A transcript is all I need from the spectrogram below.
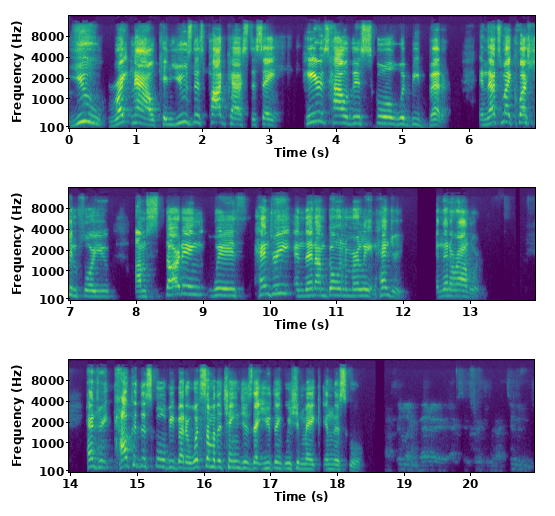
You right now can use this podcast to say, here's how this school would be better. And that's my question for you. I'm starting with Hendry and then I'm going to Merlin. Hendry, and then aroundward. Hendry, how could this school be better? What's some of the changes that you think we should make in this school? I feel like better extracurricular activities.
